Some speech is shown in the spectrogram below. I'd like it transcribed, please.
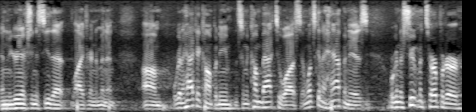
and you're actually going to see that live here in a minute. Um, we're going to hack a company. It's going to come back to us, and what's going to happen is we're going to shoot an interpreter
